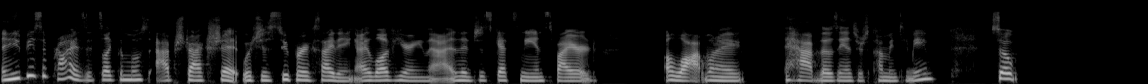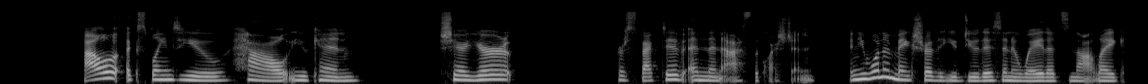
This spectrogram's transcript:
And you'd be surprised. It's like the most abstract shit, which is super exciting. I love hearing that. And it just gets me inspired a lot when I have those answers coming to me. So I'll explain to you how you can share your perspective and then ask the question. And you want to make sure that you do this in a way that's not like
